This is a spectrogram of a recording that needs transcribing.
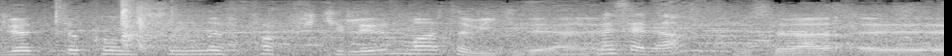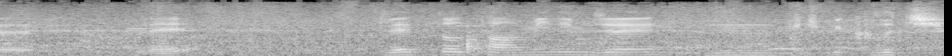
Stiletto konusunda ufak fikirlerim var tabii ki de yani. Mesela? Mesela eee böyle stiletto tahminimce hmm, küçük bir kılıç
